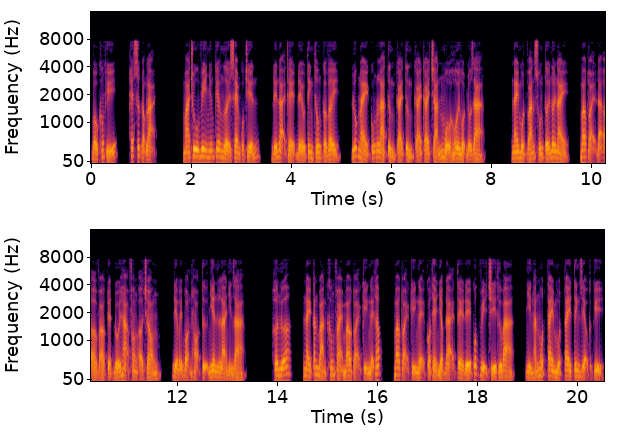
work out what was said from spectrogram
Bầu không khí, hết sức đọc lại. Mà chu vi những kia người xem cuộc chiến, đến đại thể đều tinh thông cờ vây, lúc này cũng là từng cái từng cái cái chán mồ hôi hột nô ra. Nay một ván xuống tới nơi này, mao toại đã ở vào tuyệt đối hạ phong ở trong, điểm ấy bọn họ tự nhiên là nhìn ra. Hơn nữa, này căn bản không phải mao toại kỳ nghệ thấp mao toại kỳ nghệ có thể nhập đại tề đế quốc vị trí thứ ba, nhìn hắn một tay một tay tinh diệu cực kỳ.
